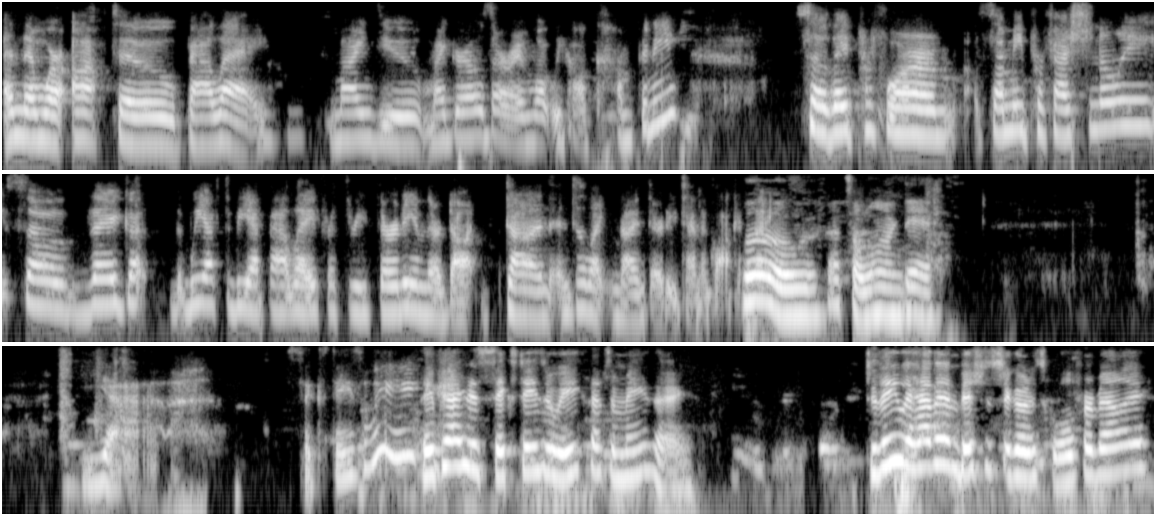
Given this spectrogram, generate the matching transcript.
And then we're off to ballet. Mind you my girls are in what we call company. So they perform semi-professionally. So they got we have to be at ballet for 3.30 and they're not done until like 9.30 10 o'clock at Whoa, night. that's a long day. Yeah. Six days a week. They practice six days a week. That's amazing. Do they have ambitions to go to school for ballet?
